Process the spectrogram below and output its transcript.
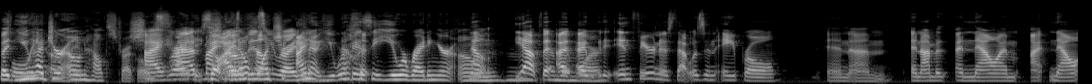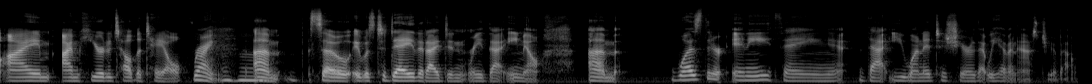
But you had your own own it. health struggles. I had my so I don't want you. I know you were busy. You were writing your own. No, yeah, but I, I, in fairness, that was in April, and um, and I'm and now I'm I, now I'm I'm here to tell the tale. Right. Um, so it was today that I didn't read that email. Um, was there anything that you wanted to share that we haven't asked you about?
